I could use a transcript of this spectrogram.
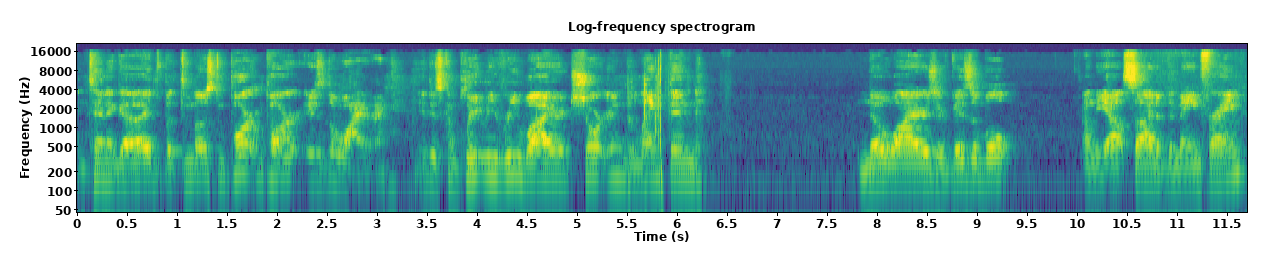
antenna guides, but the most important part is the wiring. It is completely rewired, shortened, lengthened. No wires are visible on the outside of the main frame.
